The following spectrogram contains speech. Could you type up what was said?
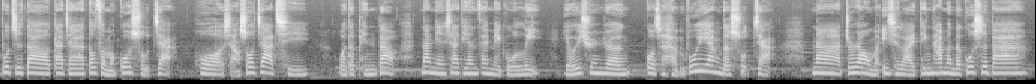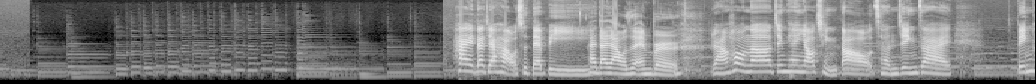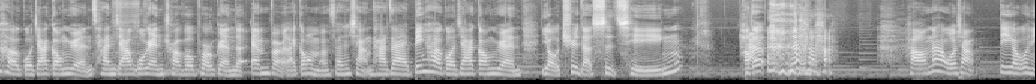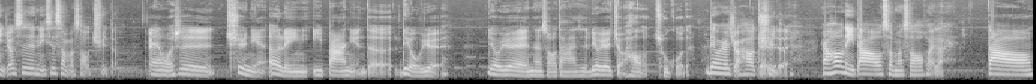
不知道大家都怎么过暑假或享受假期？我的频道那年夏天在美国里，有一群人过着很不一样的暑假，那就让我们一起来听他们的故事吧。嗨，大家好，我是 Debbie。嗨，大家，我是 Amber。然后呢，今天邀请到曾经在滨河国家公园参加 Work and Travel Program 的 Amber 来跟我们分享他在滨河国家公园有趣的事情。好的，好，那我想第一个问你就是你是什么时候去的？嗯，我是去年二零一八年的六月。六月那时候大概是六月九号出国的，六月九号去的。对对对。然后你到什么时候回来？到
